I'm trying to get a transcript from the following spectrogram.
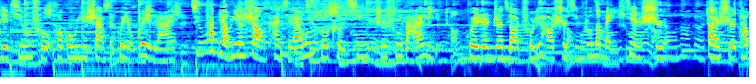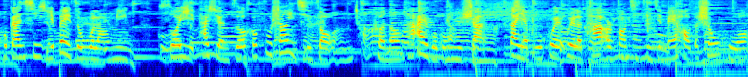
也清楚和龚玉善不会有未来。他表面上看起来温和可亲、知书达理，会认真地处理好事情中的每一件事，但是他不甘心一辈子误劳命，所以他选择和富商一起走。可能他爱过龚玉善，但也不会为了他而放弃自己美好的生活。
